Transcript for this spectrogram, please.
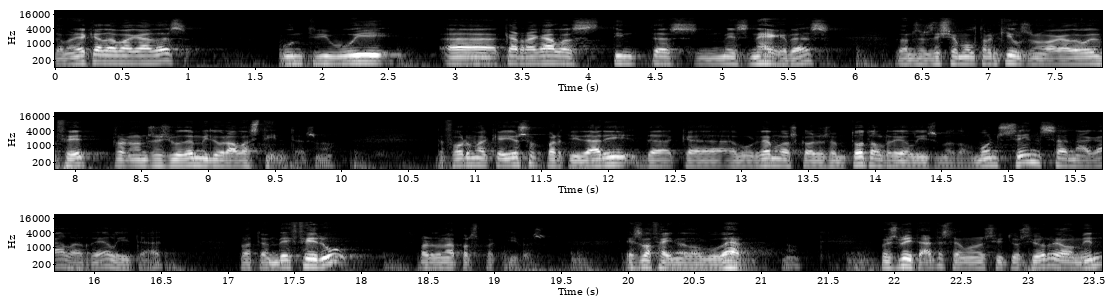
De manera que de vegades contribuir a carregar les tintes més negres doncs ens deixa molt tranquils, una vegada ho hem fet, però no ens ajuda a millorar les tintes. No? De forma que jo sóc partidari de que abordem les coses amb tot el realisme del món, sense negar la realitat, però també fer-ho per donar perspectives. És la feina del govern. No? Però és veritat, estem en una situació realment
